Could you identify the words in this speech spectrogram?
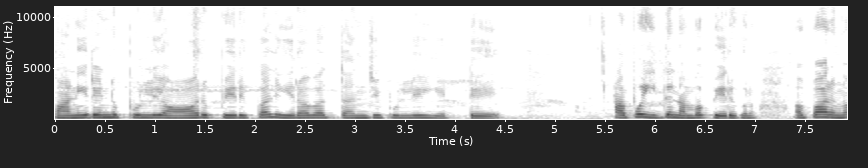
பன்னிரெண்டு புள்ளி ஆறு பெருக்கல் இருபத்தஞ்சி புள்ளி எட்டு. அப்போது இதை நம்ம பெருகணும். அப்போ பாருங்க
